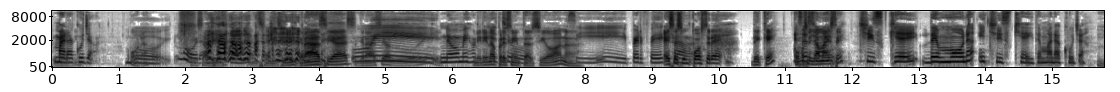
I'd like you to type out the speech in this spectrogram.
Maracuyá. Mora. Uy, Mora. Sí, sí, gracias, gracias. Uy, Uy. no, mejor Miren la dicho. presentación. Sí, perfecto. Ese es un postre de qué? ¿Cómo Ese se es llama un este? Cheesecake de mora y cheesecake de maracuyá. Mm,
